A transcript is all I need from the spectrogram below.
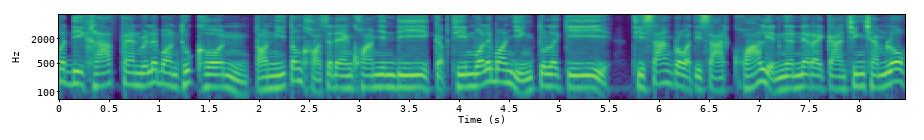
วัสดีครับแฟนวอลเลย์บอลทุกคน ตอนนี้ต้องขอแสดงความยินดีกับทีมวอลเลย์บอลหญิงตุรกี ที่สร้างประวัติศาสตร์คว้าเหรียญเงินในรายการชิงแชมป์โลก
